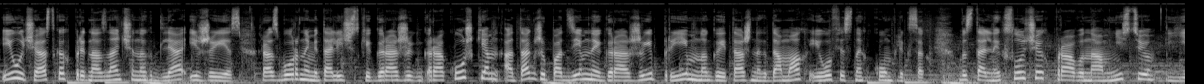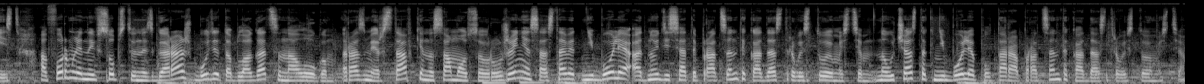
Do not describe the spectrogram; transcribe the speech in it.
и участках, предназначенных для ИЖС, разборные металлические гаражи-ракушки, а также подземные гаражи при многоэтажных домах и офисных комплексах. В остальных случаях право на амнистию есть. Оформленный в собственность гараж будет облагаться налогом. Размер ставки на само сооружение составит не более 0,1% кадастровой стоимости, на участок не более 1,5% кадастровой стоимости.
